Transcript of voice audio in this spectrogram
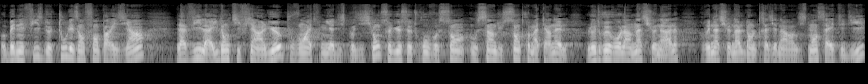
au bénéfice de tous les enfants parisiens. La ville a identifié un lieu pouvant être mis à disposition. Ce lieu se trouve au, sein du centre maternel Le Dru-Rollin National, rue Nationale dans le 13e arrondissement, ça a été dit.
